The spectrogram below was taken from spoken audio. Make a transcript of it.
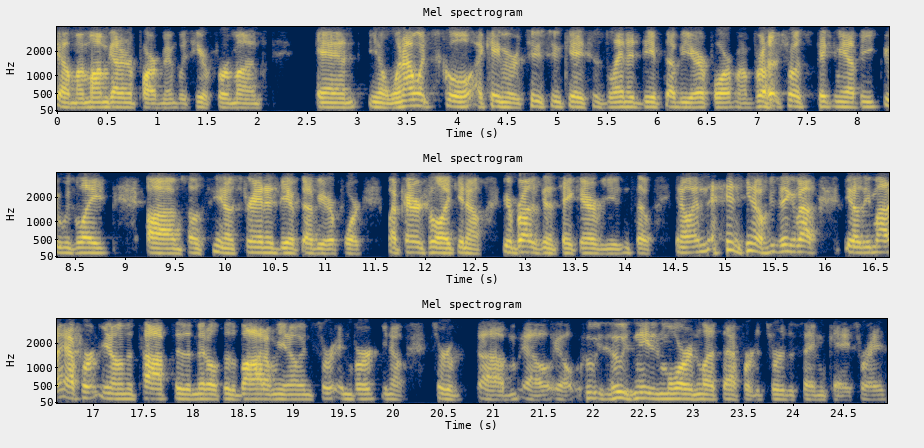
you know, my mom got an apartment, was here for a month. And, you know, when I went to school, I came here with two suitcases, landed at DFW airport. My brother was supposed to pick me up. He, was late. Um, so, you know, stranded at DFW airport. My parents were like, you know, your brother's going to take care of you. And so, you know, and, and, you know, if you think about, you know, the amount of effort, you know, on the top to the middle to the bottom, you know, and sort invert, you know, sort of um, you know, you know who's who's needed more and less effort. It's sort of the same case, right?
